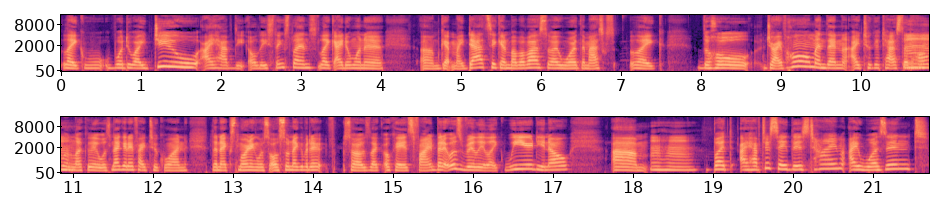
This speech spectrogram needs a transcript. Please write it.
like w- what do I do? I have the all these things planned. Like I don't want to um, get my dad sick and blah blah blah. So I wore the masks like the whole drive home and then I took a test at home and luckily it was negative. I took one the next morning was also negative. So I was like, okay, it's fine. But it was really like weird, you know? Um but I have to say this time I wasn't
